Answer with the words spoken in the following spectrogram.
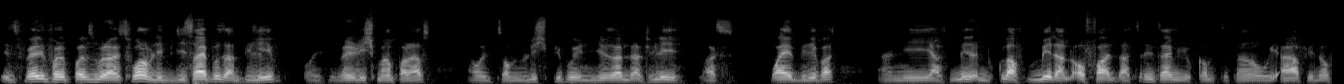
it's very, very possible that it's one of the disciples that believe, or it's a very rich man perhaps, or some rich people in Jerusalem that really was quiet believers, and he has made, could have made an offer that anytime you come to town, we have enough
